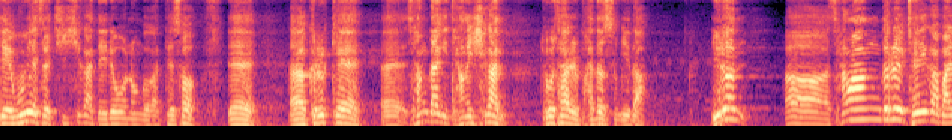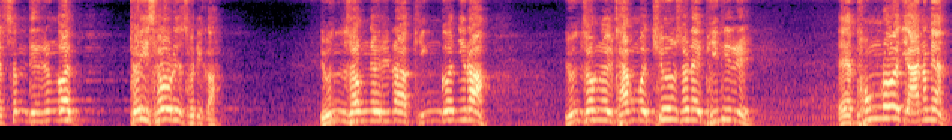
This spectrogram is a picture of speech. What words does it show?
예, 위에서 지시가 내려오는 것 같아서 예, 아, 그렇게 예, 상당히 장시간 조사를 받았습니다. 이런 어, 상황들을 저희가 말씀드리는 건 저희 서울의 소리가 윤석열이나 김건희나 윤석열 장모 지원손의 비리를 예, 폭로하지 않으면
